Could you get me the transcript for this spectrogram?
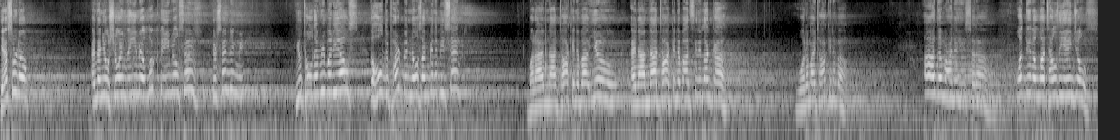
Yes or no? And then you'll show him the email. Look, the email says, You're sending me. You told everybody else. The whole department knows I'm going to be sent. But I'm not talking about you, and I'm not talking about Sri Lanka. What am I talking about? Adam alayhi salam. What did Allah tell the angels?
